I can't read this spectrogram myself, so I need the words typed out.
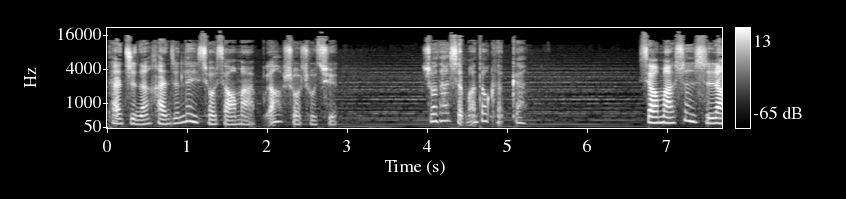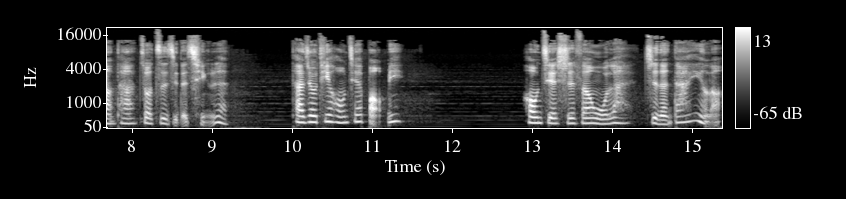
她只能含着泪求小马不要说出去，说她什么都肯干。小马顺势让他做自己的情人，他就替红姐保密。红姐十分无奈，只能答应了。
